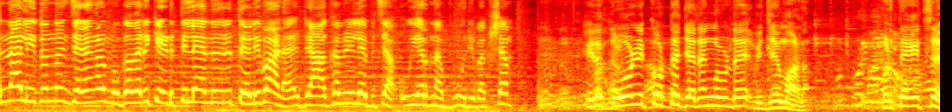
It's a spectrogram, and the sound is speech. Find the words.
എന്നാൽ ഇതൊന്നും ജനങ്ങൾ മുഖവരയ്ക്ക് എടുത്തില്ല എന്നതിന് തെളിവാണ് രാഘവന് ലഭിച്ച ഉയർന്ന ഭൂരിപക്ഷം. ഇത് കോഴിക്കോട്ടെ ജനങ്ങളുടെ വിജയമാണ്. പ്രത്യേകിച്ച്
